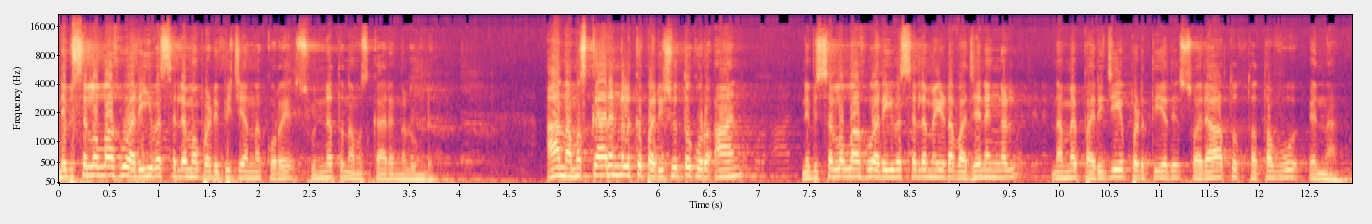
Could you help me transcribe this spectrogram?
നബിസല്ലാഹു അലൈ വസ്ലമ പഠിപ്പിച്ചു തന്ന കുറേ സുന്നത്ത് നമസ്കാരങ്ങളുണ്ട്. ആ നമസ്കാരങ്ങൾക്ക് പരിശുദ്ധ ഖുർആൻ നബിസല്ലാഹു അലൈ വസ്ലമയുടെ വചനങ്ങൾ നമ്മെ പരിചയപ്പെടുത്തിയത് സ്വലാത്തു തത്തവു എന്നാണ്.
